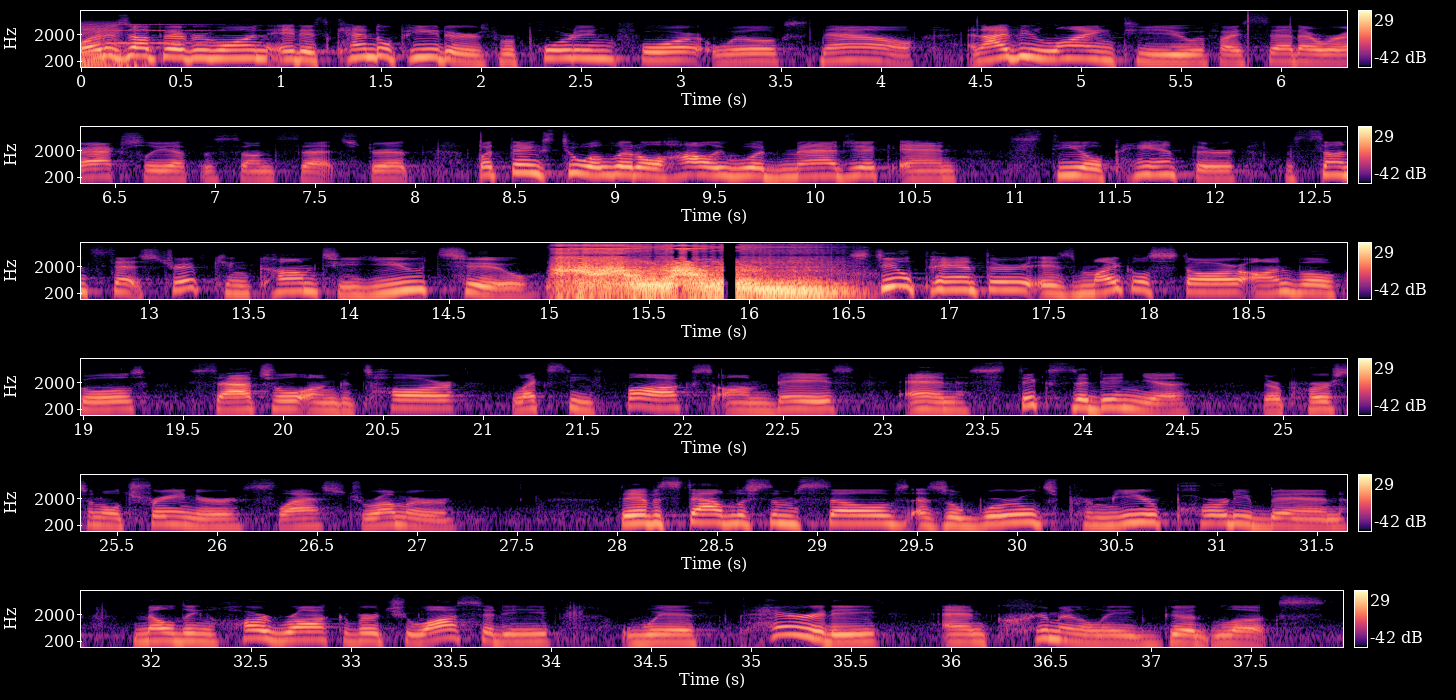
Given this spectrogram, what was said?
What is up, everyone? It is Kendle Peters reporting for Wilkes Now. And I'd be lying to you if I said I were actually at the Sunset Strip. But thanks to a little Hollywood magic and Steel Panther, the Sunset Strip can come to you too. Steel Panther is Michael Starr on vocals, Satchel on guitar, Lexxi Foxx on bass, and Stix Zadinia, their personal trainer slash drummer. They have established themselves as the world's premier party band, melding hard rock virtuosity with parody and criminally good looks.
